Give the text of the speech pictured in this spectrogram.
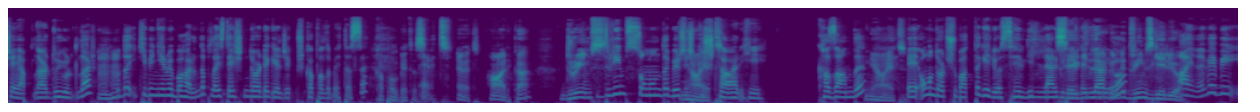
şey yaptılar, duyurdular. Hı hı. Bu da 2020 baharında PlayStation 4'e gelecekmiş kapalı betası. Kapalı betası. Evet. Evet, harika. Dreams Dreams sonunda bir Nihayet. çıkış tarihi kazandı. nihayet. E, 14 Şubat'ta geliyor Sevgililer Günü'nde Sevgililer geliyor. Günü'nde Dreams geliyor. Aynen ve bir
